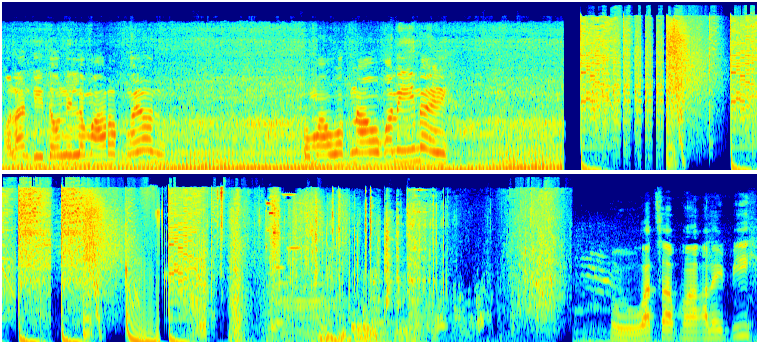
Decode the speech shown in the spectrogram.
Wala, hindi daw nila maharap ngayon. Tumawag na ako kanina eh. What's up mga Kanoypi?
